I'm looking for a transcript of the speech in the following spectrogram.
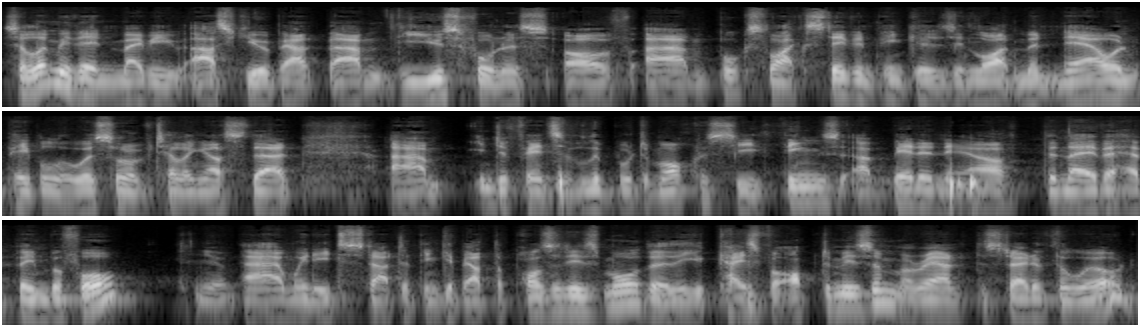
So let me then maybe ask you about um, the usefulness of um, books like Steven Pinker's Enlightenment Now and people who are sort of telling us that um, in defence of liberal democracy, things are better now than they ever have been before. Yep. And we need to start to think about the positives more, the, the case for optimism around the state of the world.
